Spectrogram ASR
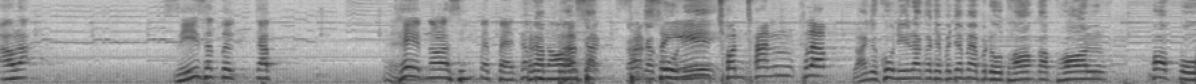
เอาละสีสตึกกับเทพนรสิงห์88ครับครับพี่น้องครับศักดิ์ศักดิ์ศรีชนชั้นครับ หลังจากคู่นี้แล้วก็จะเป็นเจ้าแม่ประดูทองกับพรพ่อปู่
